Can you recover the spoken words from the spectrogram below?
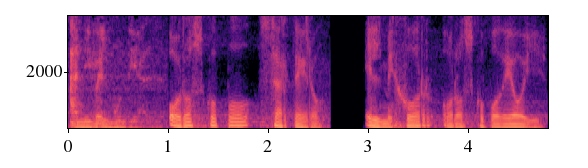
a nivel mundial. Horóscopo certero. El mejor horóscopo de hoy.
